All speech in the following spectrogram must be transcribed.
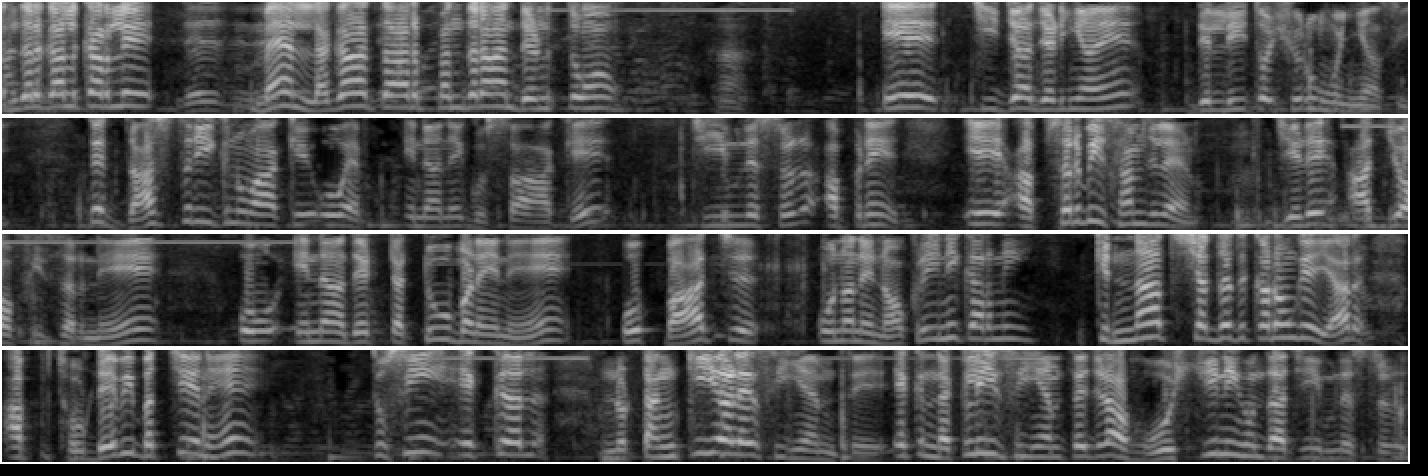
ਅੰਦਰ ਗੱਲ ਕਰ ਲੇ। ਮੈਂ ਲਗਾਤਾਰ 15 ਦਿਨ ਤੋਂ ਇਹ ਚੀਜ਼ਾਂ ਜਿਹੜੀਆਂ ਇਹ ਦਿੱਲੀ ਤੋਂ ਸ਼ੁਰੂ ਹੋਈਆਂ ਸੀ। ਤੇ 10 ਤਰੀਕ ਨੂੰ ਆ ਕੇ ਉਹ ਇਹਨਾਂ ਨੇ ਗੁੱਸਾ ਆ ਕੇ ਚੀਫ ਮਿਨਿਸਟਰ ਆਪਣੇ ਇਹ ਅਫਸਰ ਵੀ ਸਮਝ ਲੈਣ, ਜਿਹੜੇ ਅੱਜ ਆਫੀਸਰ ਨੇ, ਉਹ ਇਹਨਾਂ ਦੇ ਟੱਟੂ ਬਣੇ ਨੇ, ਉਹ ਬਾਅਦ ਚ ਉਹਨਾਂ ਨੇ ਨੌਕਰੀ ਨਹੀਂ ਕਰਨੀ। ਕਿੰਨਾ ਤਸ਼ੱਦਦ ਕਰੋਗੇ ਯਾਰ? ਆਪ ਤੁਹਾਡੇ ਵੀ ਬੱਚੇ ਨੇ। ਤੁਸੀਂ ਇੱਕ ਨੋਟੰਕੀ ਵਾਲੇ ਸੀਐਮ ਤੇ, ਇੱਕ ਨਕਲੀ ਸੀਐਮ ਤੇ ਜਿਹੜਾ ਹੋਸ਼ 'ਚ ਹੀ ਨਹੀਂ ਹੁੰਦਾ ਚੀਫ ਮਿਨਿਸਟਰ,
